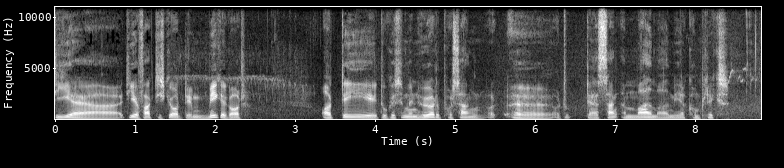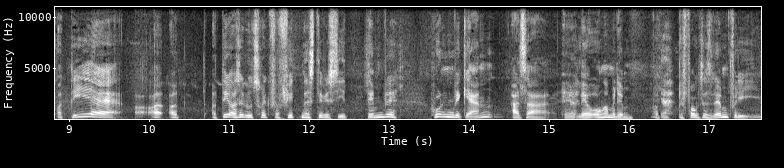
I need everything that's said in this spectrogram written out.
de, er, de har faktisk gjort det mega godt. Og det, du kan simpelthen høre det på sangen, og, øh, og du, deres sang er meget, meget mere kompleks. Og det er, og, og, og det er også et udtryk for fitness, det vil sige, dem vil, hunden vil gerne altså, øh, lave unger med dem og ja. befrugte til dem, fordi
